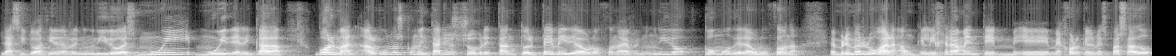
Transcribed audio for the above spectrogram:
La situación en Reino Unido es muy, muy delicada. Goldman, algunos comentarios sobre tanto el PMI de la eurozona del Reino Unido como de la eurozona. En primer lugar, aunque ligeramente eh, mejor que el mes pasado,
